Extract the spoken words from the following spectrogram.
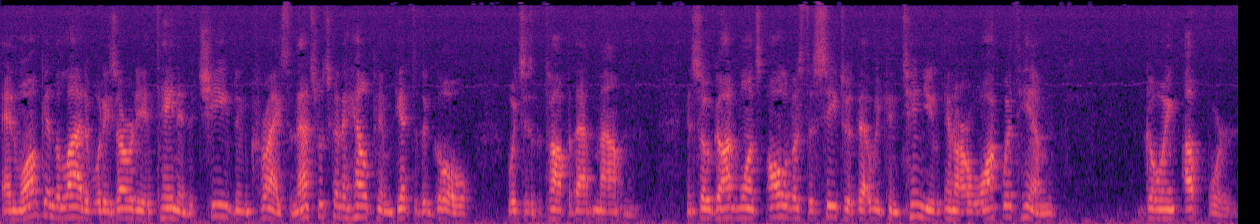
and walk in the light of what he's already attained and achieved in Christ. And that's what's going to help him get to the goal, which is the top of that mountain. And so God wants all of us to see to it that we continue in our walk with him going upward,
